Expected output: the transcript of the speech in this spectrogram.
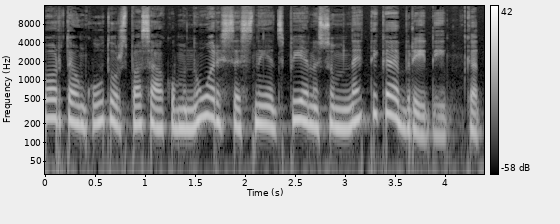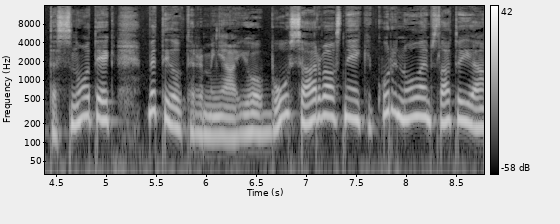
sporta un kultūras pasākumu norises sniedz pienesumu ne tikai brīdī, kad tas notiek, bet ilgtermiņā, jo būs ārvalstnieki, kuri nolēms Latvijā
